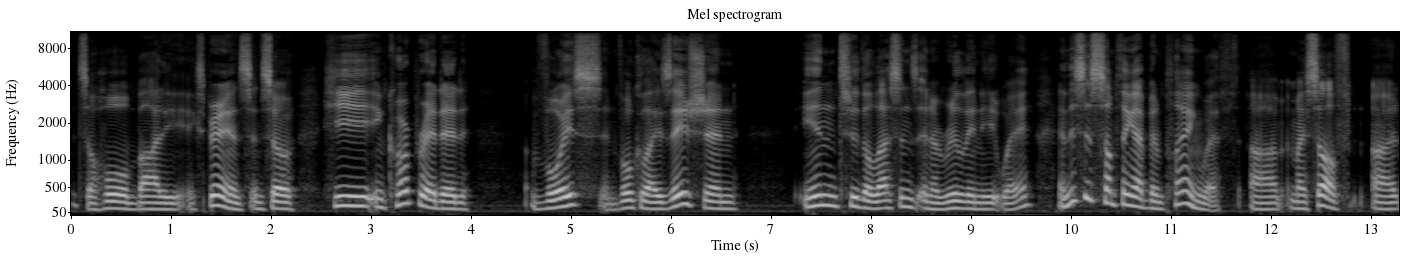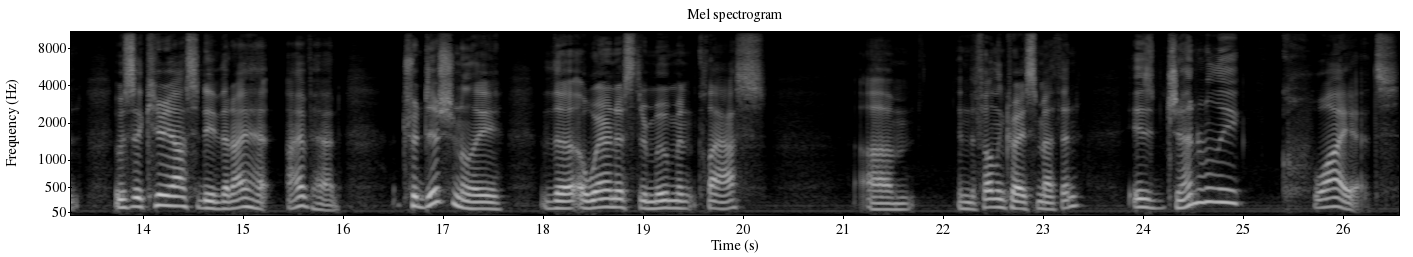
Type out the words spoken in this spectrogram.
it's a whole body experience. And so he incorporated voice and vocalization into the lessons in a really neat way. And this is something I've been playing with uh, myself. Uh, it was a curiosity that I ha- I've had. Traditionally, the awareness through movement class um, in the Feldenkrais method is generally quiet,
